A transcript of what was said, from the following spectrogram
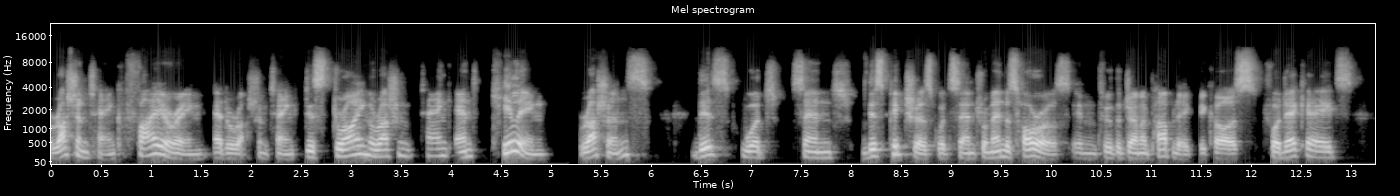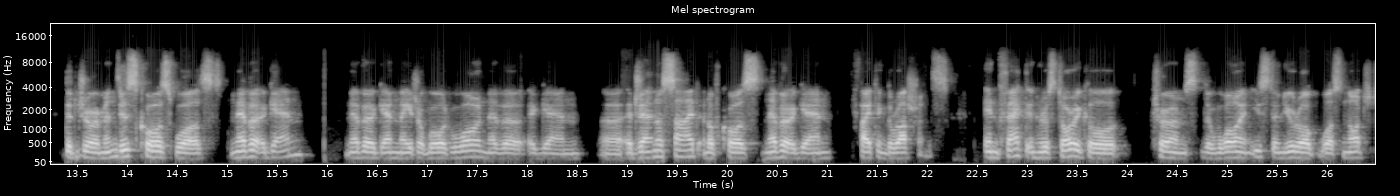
Russian tank firing at a Russian tank, destroying a Russian tank, and killing Russians. This would send, these pictures would send tremendous horrors in through the German public because for decades, the German discourse was never again, never again major world war, never again uh, a genocide, and of course, never again fighting the Russians. In fact, in historical terms, the war in Eastern Europe was not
